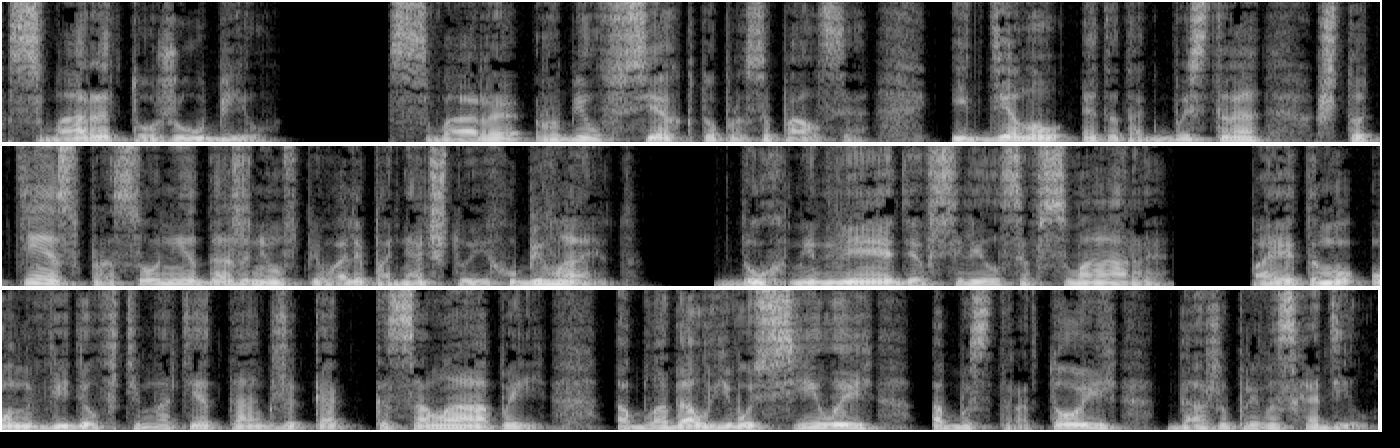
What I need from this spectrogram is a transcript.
Сваре тоже убил. Сваре рубил всех, кто просыпался, и делал это так быстро, что те с просонья даже не успевали понять, что их убивают. Дух медведя вселился в Сваре, поэтому он видел в темноте так же, как косолапый, обладал его силой, а быстротой даже превосходил.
